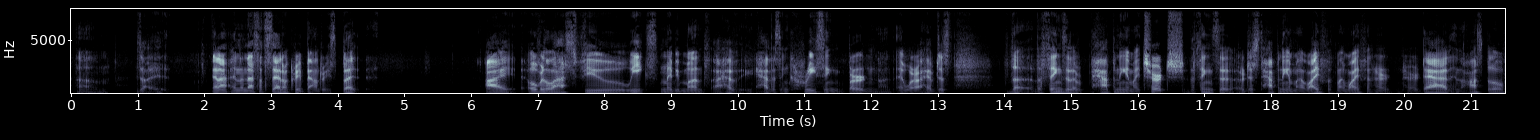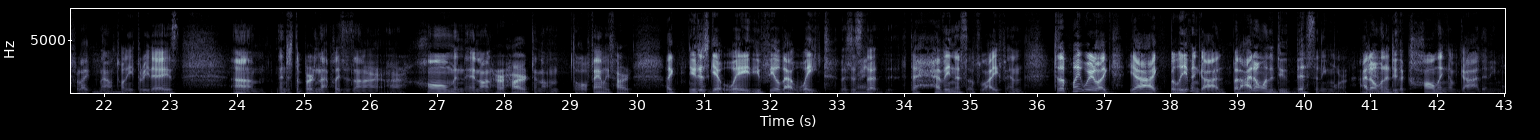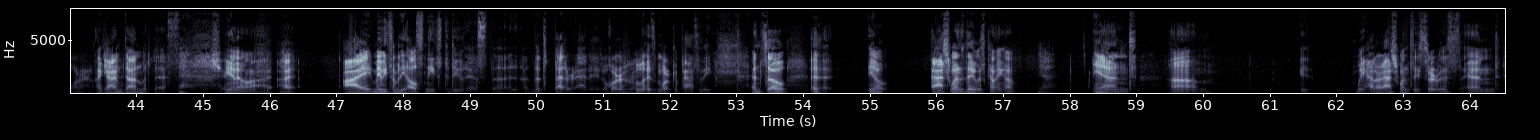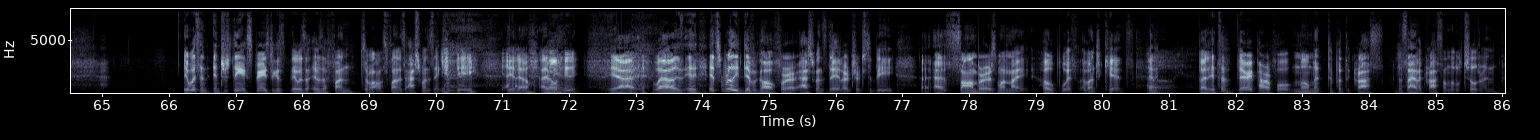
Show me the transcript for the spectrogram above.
um, and I, and that's not to say I don't create boundaries, but I over the last few weeks, maybe month, I have had this increasing burden on, and where I have just the the things that are happening in my church, the things that are just happening in my life with my wife and her her dad in the hospital for like now Mhm. 23 days, um, and just the burden that places on our our home and and on her heart and on the whole family's heart. Like you just get weight, you feel that weight. This is Right. the the heaviness of life and to the point where you're like, yeah, I believe in God, but I don't want to do this anymore. I don't Yeah. want to do the calling of God anymore. Like Yeah. I'm done with this. Sure. You know, I, I, I maybe somebody else needs to do this uh, that's better at it or who has more capacity. And so, uh, you know, Ash Wednesday was coming up, Yeah. and um, it, we had our Ash Wednesday service, and it was an interesting experience because it was a, it was a fun, so well as fun as Ash Wednesday can be. You know, I Real mean- hoot. Yeah, well, it, it, it's really difficult for Ash Wednesday at our church to be uh, as somber as one might hope with a bunch of kids. And, oh yeah. But it's a very powerful moment to put the cross, the Yeah. sign of the cross on little children.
